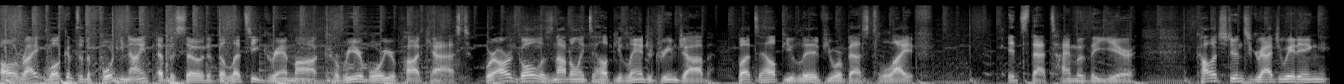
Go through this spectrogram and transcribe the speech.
All right, welcome to the 49th episode of the Let's Eat Grandma Career Warrior Podcast, where our goal is not only to help you land your dream job, but to help you live your best life. It's that time of the year. College students are graduating,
